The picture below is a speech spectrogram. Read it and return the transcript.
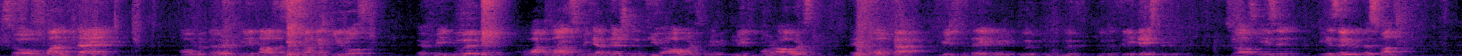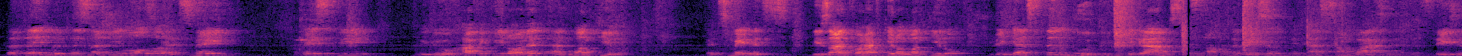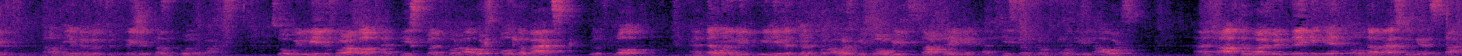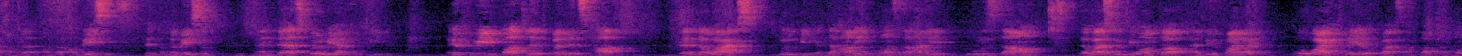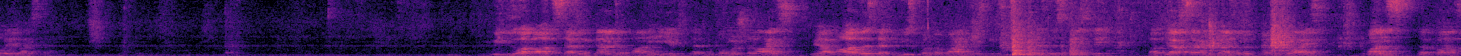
So one tank over there, 3,600 kilos. If we do it at once, we can finish in a few hours, maybe three to four hours. It's all packed. We used to take maybe two, two, two, two to three days to do. So it's easy, easy with this one. The thing with this machine also, it's made basically we do half a kilo on it and one kilo. It's made, it's designed for half kilo and one kilo. We can still do 250 grams It's up in the basin. It has some wax in it that stays in it. Now, even with filtration, it doesn't pull the wax. So we leave it for about at least 24 hours. All the wax will float. And then when we, we leave it 24 hours before we start taking it, at least 24 48 hours. And after while we're taking it, all the wax will get stuck on the on the on basins, on the mm-hmm. basin, mm-hmm. and that's where we have to clean it. If we bottle it when it's hot, then the wax will be in the honey. Once the honey cools down, the wax will be on top, and you'll find like a white layer of wax on top, and nobody likes that. We do about seven kinds of honey here that we commercialize. We have others that we use for the wine business, business basically, but we have seven kinds of commercialized. Once the pots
